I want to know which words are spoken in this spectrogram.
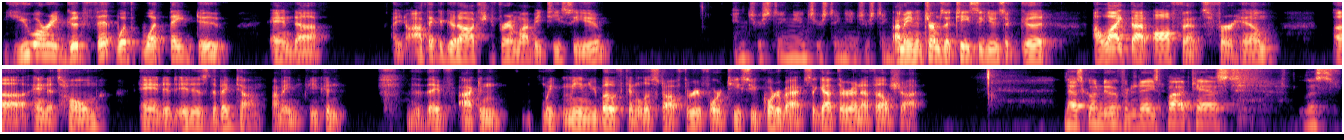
you are a good fit with what they do. And, uh, you know, I think a good option for him might be TCU. Interesting, interesting, interesting. I mean, in terms of TCU is a good, I like that offense for him, uh, and it's home, and it, it is the big time. I mean, you can, they've, I can, we, me and you both can list off three or four TCU quarterbacks that got their NFL shot. That's going to do it for today's podcast. Let's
